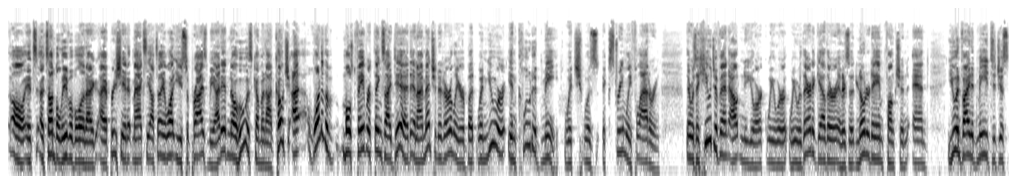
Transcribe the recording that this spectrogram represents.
Oh, it's it's unbelievable, and I, I appreciate it, Maxie. I'll tell you what, you surprised me. I didn't know who was coming on, Coach. I, one of the most favorite things I did, and I mentioned it earlier, but when you were included me, which was extremely flattering. There was a huge event out in New York. We were we were there together. It was a Notre Dame function, and you invited me to just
